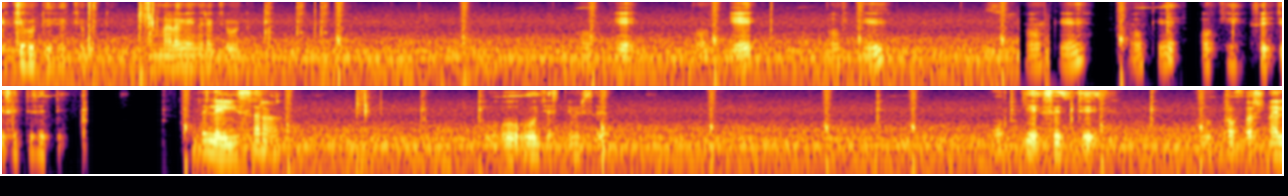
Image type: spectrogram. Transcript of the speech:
രക്ഷപ്പെട്ട് രക്ഷപ്പെട്ട്. മൊണ്ണയുടെ കയ്യിൽ നിന്ന് രക്ഷപ്പെട്ട്. Okay okay. Okay. Okay. Okay. Okay. Set set set. ഇത് ലേസറാ. ഓ ഓ just miss okay set. Professional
